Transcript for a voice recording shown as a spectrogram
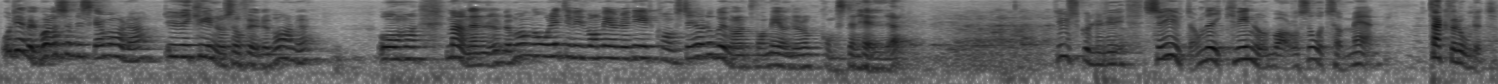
Och det är väl bara som det ska vara. Det är vi kvinnor som föder barnen. Och om mannen under många år inte vill vara med under nedkomsten, ja då behöver han inte vara med under uppkomsten heller. Hur skulle det se ut om vi kvinnor bar oss åt som män? Tack för ordet.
